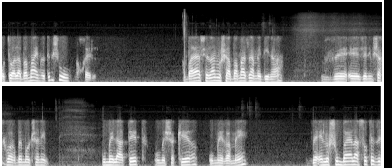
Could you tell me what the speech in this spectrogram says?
אותו על הבמה, הם יודעים שהוא נוכל. הבעיה שלנו שהבמה זה המדינה, וזה נמשך כבר הרבה מאוד שנים. הוא מלהטט, הוא משקר, הוא מרמה, ואין לו שום בעיה לעשות את זה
